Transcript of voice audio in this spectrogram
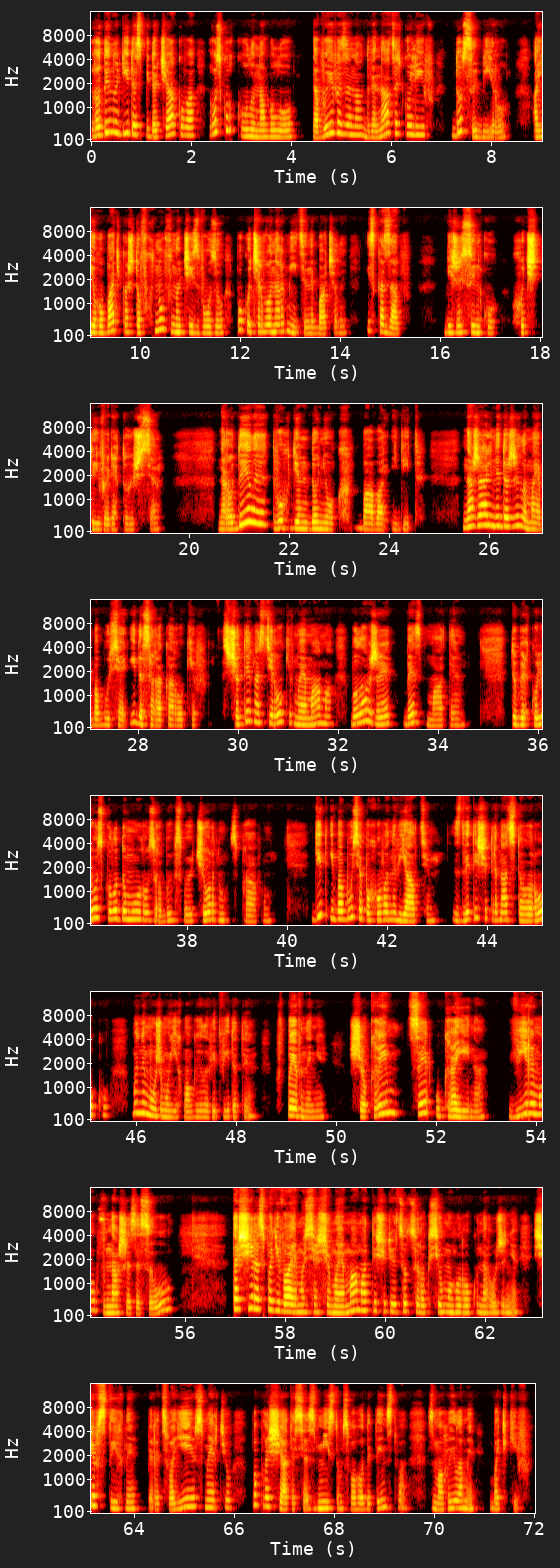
Родину діда з-під Очакова розкуркулено було та вивезено 12 голів до Сибіру, а його батька штовхнув вночі з возу, поки червоноармійці не бачили, і сказав Біжи, синку, хоч ти врятуєшся. Народили двох доньок, баба і дід. На жаль, не дожила моя бабуся і до сорока років. З 14 років моя мама була вже без мати. Туберкульоз голодомору зробив свою чорну справу. Дід і бабуся поховані в Ялті. З 2013 року ми не можемо їх могили відвідати. Впевнені, що Крим це Україна. Віримо в наше ЗСУ. Та щиро сподіваємося, що моя мама 1947 року народження ще встигне перед своєю смертю попрощатися з містом свого дитинства, з могилами батьків.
